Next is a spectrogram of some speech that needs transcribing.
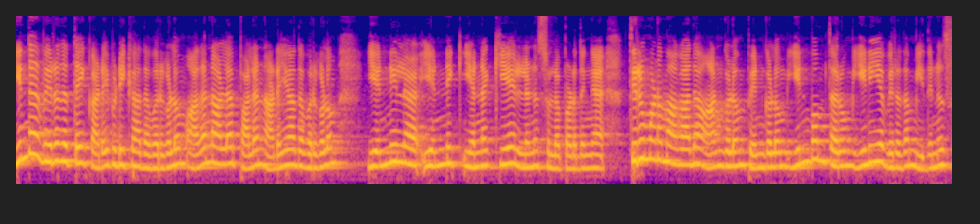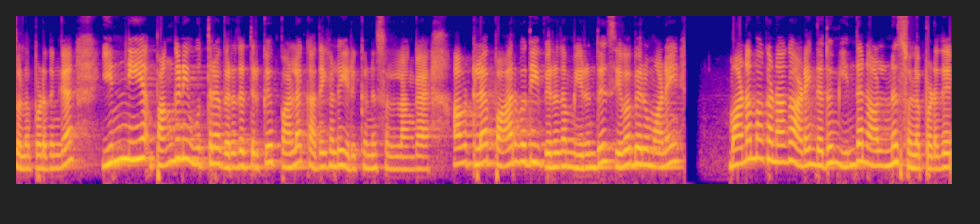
இந்த விரதத்தை கடைபிடிக்காதவர்களும் அதனால் பலன் அடையாதவர்களும் எண்ணில எண்ணி எண்ணிக்கையே இல்லைன்னு சொல்லப்படுதுங்க. திருமணமாகாத ஆண்களும் பெண்களும் இன்பம் தரும் இனிய விரதம் இதுன்னு சொல்லப்படுதுங்க. இன்னிய பங்குனி உத்திர விரதத்திற்கு பல கதைகளும் இருக்குன்னு சொல்லலாங்க. அவற்றில் பார்வதி விரதம் இருந்து சிவபெருமானை மணமகனாக அடைந்ததும் இந்த நாள்னு சொல்லப்படுது.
